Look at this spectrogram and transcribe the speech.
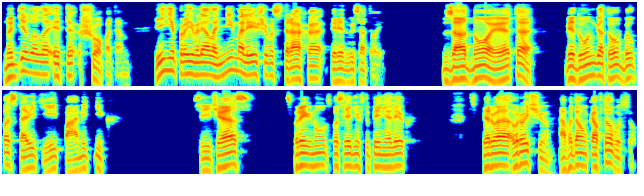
но делала это шепотом и не проявляла ни малейшего страха перед высотой. Заодно это ведун готов был поставить ей памятник. «Сейчас», — спрыгнул с последних ступеней Олег, — «сперва в рощу, а потом к автобусу».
